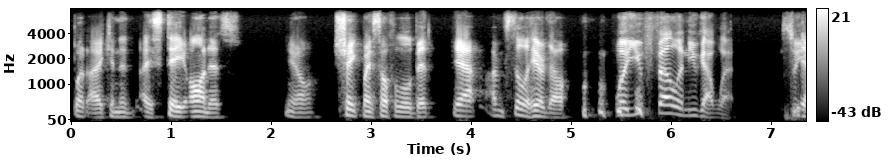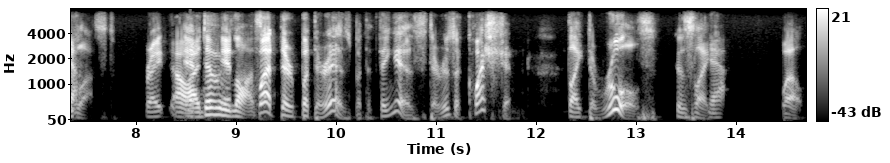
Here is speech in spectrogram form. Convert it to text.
but I can I stay on it, you know, shake myself a little bit. Yeah, I'm still here though. well, you fell and you got wet, so Yeah. you lost, right? Oh, I definitely lost. But there, but there is. But the thing is, there is a question, like the rules, because like, Yeah. well,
